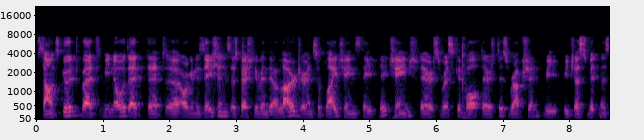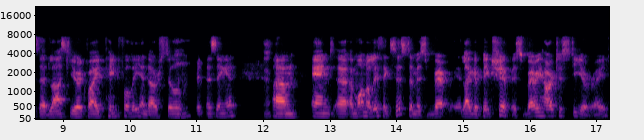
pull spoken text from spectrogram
Sounds good, but we know that that uh, organizations, especially when they are larger and supply chains, they they change. There's risk involved. There's disruption. We we just witnessed that last year quite painfully, and are still mm-hmm. witnessing it. Yeah. Um, and uh, a monolithic system is very like a big ship. It's very hard to steer, right?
